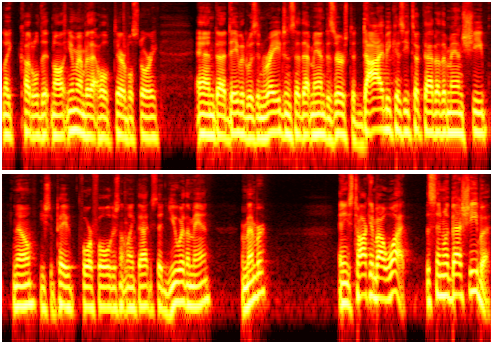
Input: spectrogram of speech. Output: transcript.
like cuddled it and all. You remember that whole terrible story? And uh, David was enraged and said that man deserves to die because he took that other man's sheep. You know, he should pay fourfold or something like that. He said, "You are the man." Remember? And he's talking about what? The sin with Bathsheba.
